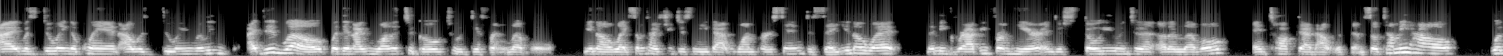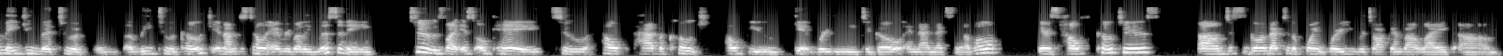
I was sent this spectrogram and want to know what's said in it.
I was doing a plan. I was doing really, I did well, but then I wanted to go to a different level. You know, like sometimes you just need that one person to say, you know what, let me grab you from here and just throw you into another level and talk that out with them. So tell me how what made you lead to a, a lead to a coach. And I'm just telling everybody listening, too is like it's okay to help have a coach help you get where you need to go in that next level there's health coaches um just going back to the point where you were talking about like um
